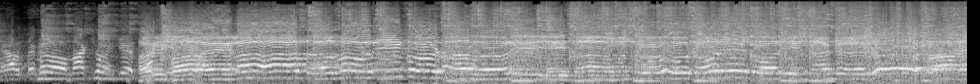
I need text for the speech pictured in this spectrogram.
ચાર તગારો નાખ્યો ને કે હરે ભાયલા તલવરી ગોડાવરી ધામ તો દોરે દોરે નગર.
